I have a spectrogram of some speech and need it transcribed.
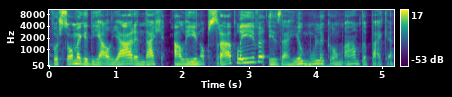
Voor sommigen die al jaar en dag alleen op straat leven, is dat heel mm. moeilijk om aan te pakken.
